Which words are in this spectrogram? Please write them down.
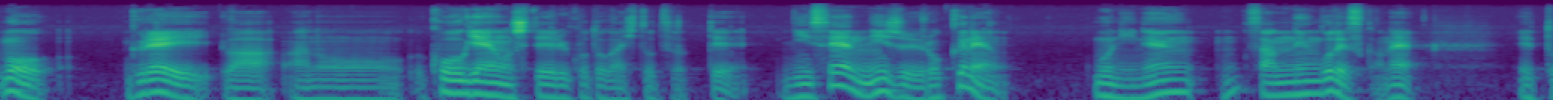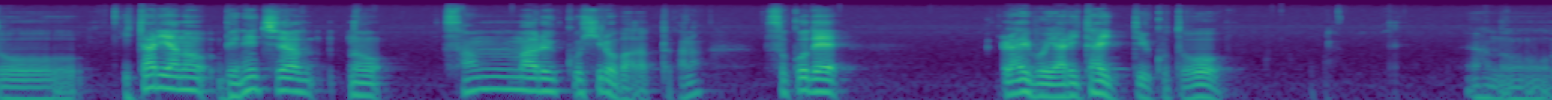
もうグレイはあの公言をしていることが一つあって2026年もう2年ん3年後ですかねえっとイタリアのベネチアのサンマルコ広場だったかな？そこでライブをやりたいっていうことをあの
